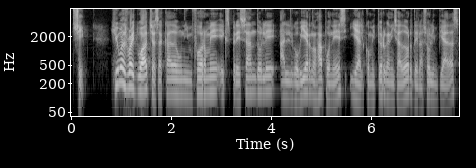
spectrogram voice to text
Sí. Human Rights Watch ha sacado un informe expresándole al gobierno japonés y al comité organizador de las Olimpiadas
